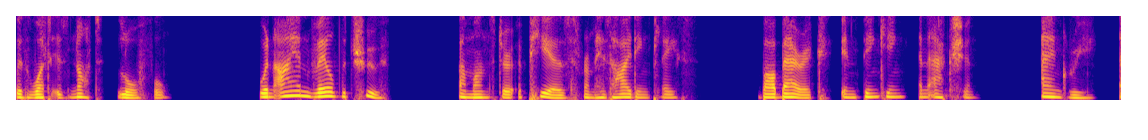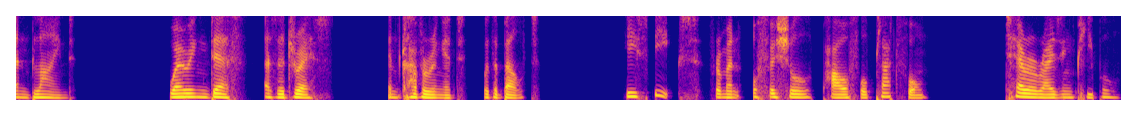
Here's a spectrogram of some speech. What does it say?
with what is not lawful. When I unveil the truth, a monster appears from his hiding place, barbaric in thinking and action, angry and blind, wearing death as a dress and covering it with a belt. He speaks from an official, powerful platform, terrorizing people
